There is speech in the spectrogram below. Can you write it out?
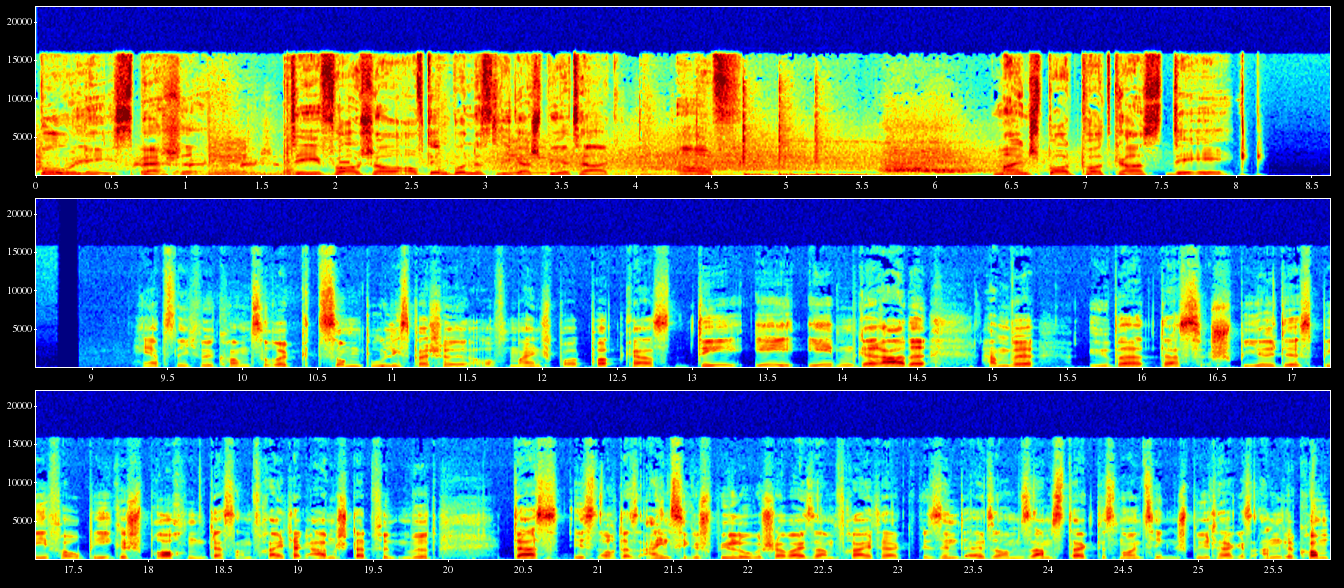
Bully Special. Die Vorschau auf den Bundesligaspieltag auf meinsportpodcast.de. Herzlich willkommen zurück zum Bully Special auf meinsportpodcast.de. Eben gerade haben wir über das Spiel des BVB gesprochen, das am Freitagabend stattfinden wird. Das ist auch das einzige Spiel logischerweise am Freitag. Wir sind also am Samstag des 19. Spieltages angekommen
